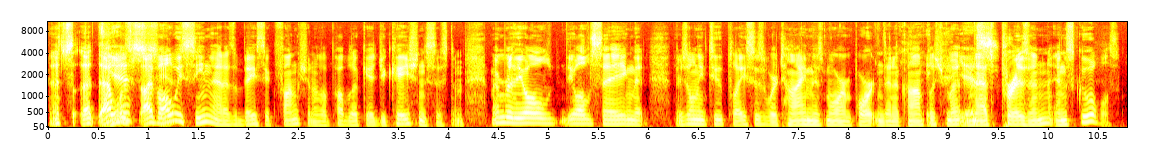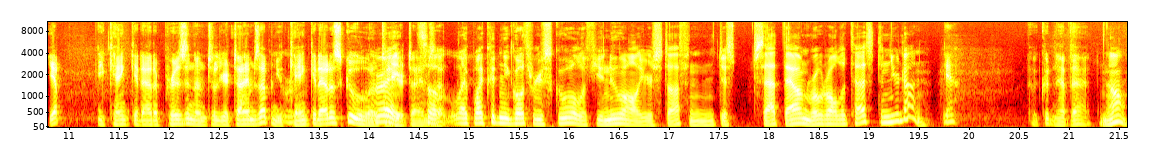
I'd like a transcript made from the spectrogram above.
That's that, that Yes, was I've yes. always seen that as a basic function of a public education system. Remember the old the old saying that there's only two places where time is more important than accomplishment, and that's prison and schools. yep, you can't get out of prison until your time's up, and you can't get out of school until your time's so, up. like, why couldn't you go through school if you knew all your stuff and just sat down, wrote all the tests, and you're done? Yeah, we couldn't have that. No,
